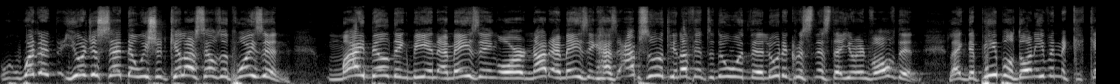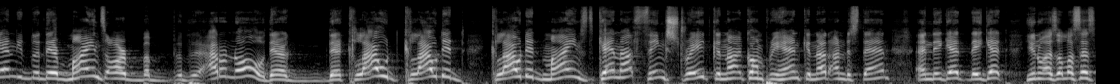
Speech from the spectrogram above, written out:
What did, you just said that we should kill ourselves with poison my building being amazing or not amazing has absolutely nothing to do with the ludicrousness that you're involved in. Like the people don't even can their minds are I don't know. They're they're cloud clouded clouded minds cannot think straight cannot comprehend cannot understand. And they get they get you know as Allah says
